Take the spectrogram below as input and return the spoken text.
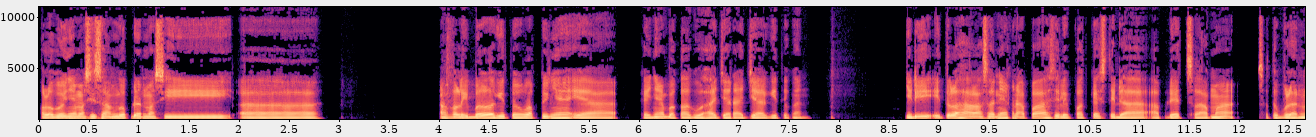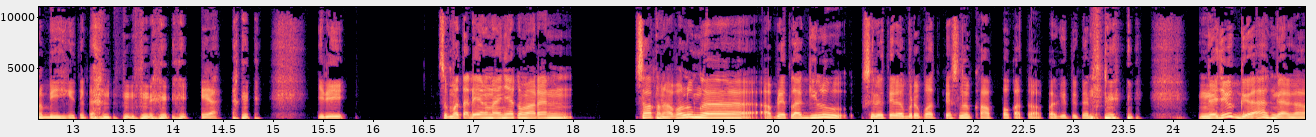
kalau guanya masih sanggup dan masih eh available gitu waktunya ya kayaknya bakal gue hajar aja gitu kan. Jadi itulah alasannya kenapa Silly Podcast tidak update selama satu bulan lebih gitu kan. ya. Jadi sempat ada yang nanya kemarin, Sal kenapa lu nggak update lagi lu sudah tidak berpodcast lu kapok atau apa gitu kan? Enggak juga, nggak nggak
